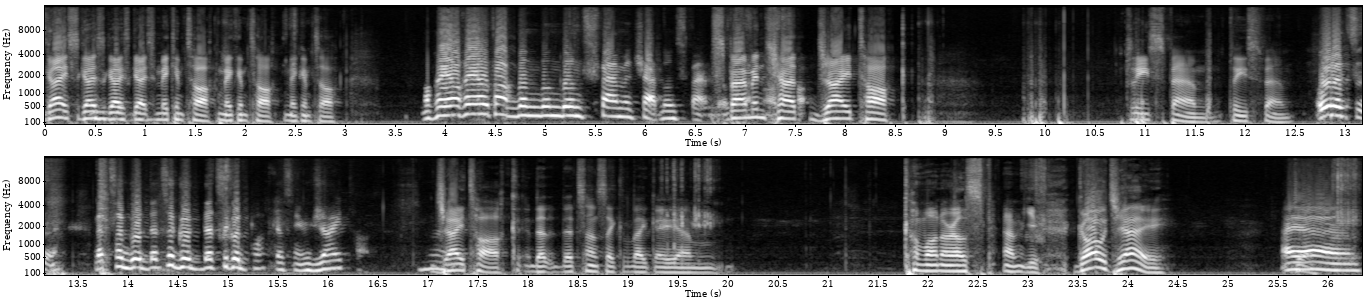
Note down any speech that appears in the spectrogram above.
Guys, guys, guys, guys, make him talk. Make him talk. Make him talk. Okay, okay, I'll talk. Don't, don't, don't spam in chat. Don't spam. don't Spam in I'll chat. talk. Jai talk. Please spam. Please spam. Oh, that's a, that's a good, that's a good, that's a good podcast name. Jai Talk. Jai talk. That that sounds like like a um. Come on, or I'll spam you. Go, Jai. I am.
